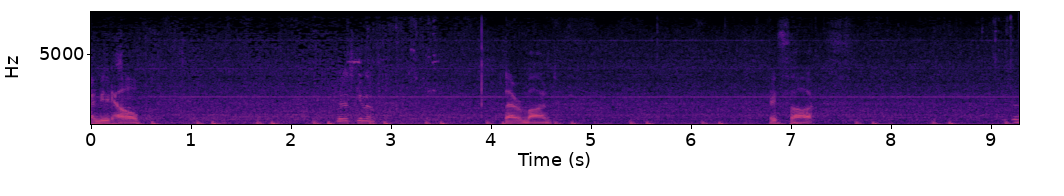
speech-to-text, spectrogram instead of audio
I need help. There's gonna Never mind. It sucks. you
